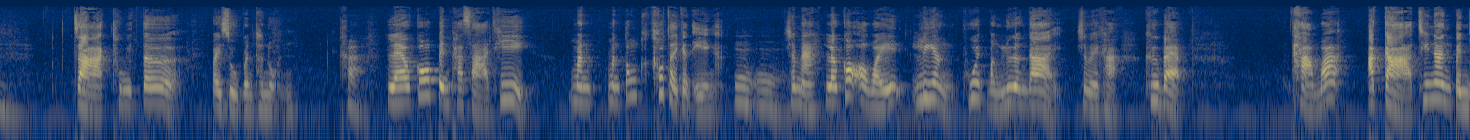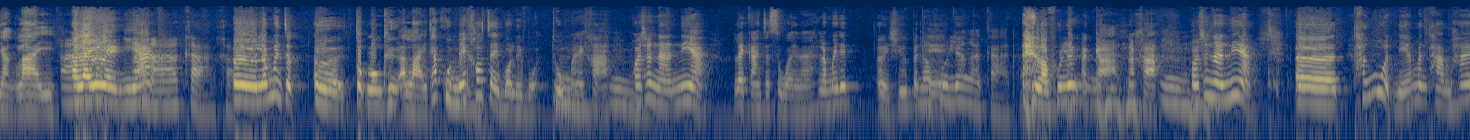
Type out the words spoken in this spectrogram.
มจาก Twitter ไปสู่บนถนนค่ะ แล้วก็เป็นภาษาที่มันมันต้องเข้าใจกันเองอะอืมอืมใช่ไหมแล้วก็เอาไว้เลี่ยงพูดบางเรื่องได้ใช่ไหมคะคือแบบถามว่าอากาศที่นั่นเป็นอย่างไรอะไรอย่างเงี้ยาฮะค่ะค่ะเออแล้วมันจะเออตกลงคืออะไร ถ้าคุณไม่เข้าใจบริบทถูกไหมคะอืมเพราะฉะนั้นเนี่ย รายการจะซวยไหมเราไม่ได้เอ่ยชื่อประเราเทศพูดเรื่องอากาศค่ะเราพูดเรื่องอากาศนะคะอืมเพราะฉะนั้นเนี่ยเอ่อทั้งหมดเนี้ยมันทำให้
